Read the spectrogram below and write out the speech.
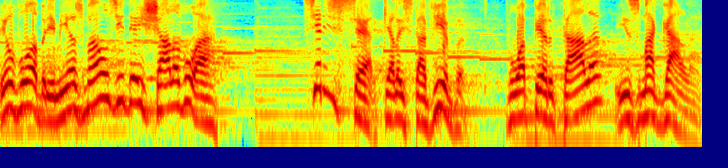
eu vou abrir minhas mãos e deixá-la voar. Se ele disser que ela está viva, vou apertá-la e esmagá-la.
